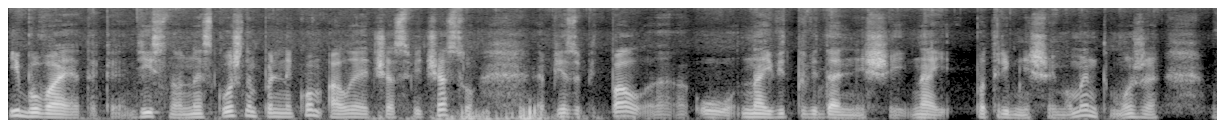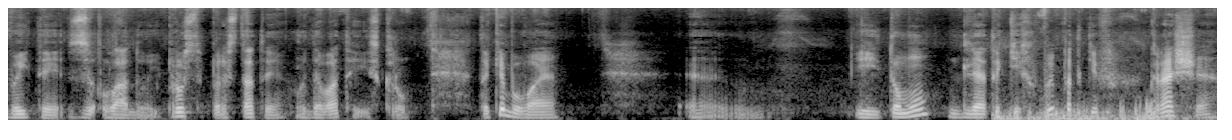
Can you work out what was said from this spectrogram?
І буває таке. Дійсно, не з кожним пальником, але час від часу е, п'єзопідпал е, у найвідповідальніший, найпотрібніший момент може вийти з ладу і просто перестати видавати іскру. Таке буває. Е, І тому для таких випадків краще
